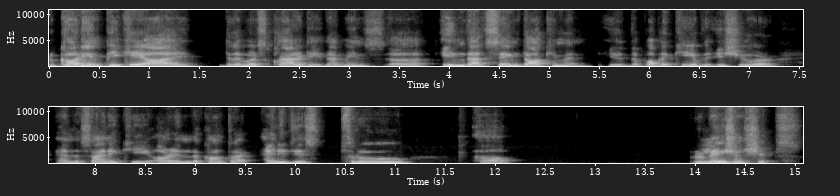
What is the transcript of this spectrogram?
Ricardian PKI delivers clarity. That means uh, in that same document, you, the public key of the issuer and the signing key are in the contract, and it is through uh, relationships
